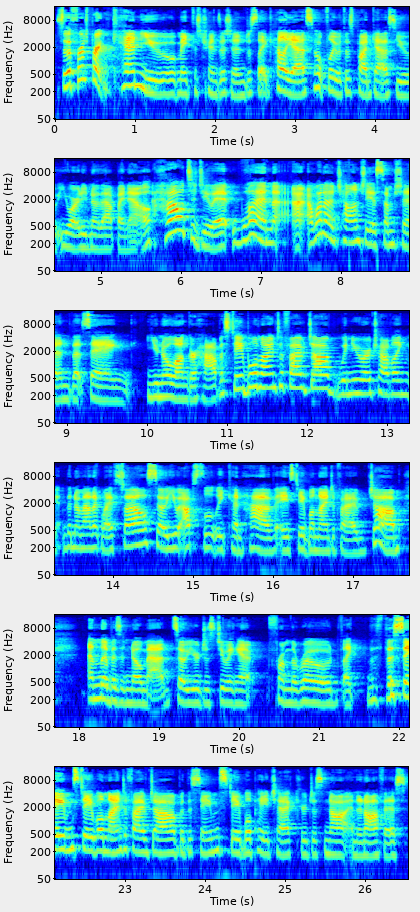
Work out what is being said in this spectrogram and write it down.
So the first part, can you make this transition? Just like hell yes. Hopefully with this podcast, you you already know that by now. How to do it? One, I, I want to challenge the assumption that saying you no longer have a stable nine to five job when you are traveling the nomadic lifestyle. So you absolutely can have a stable nine to five job and live as a nomad. So you're just doing it from the road, like the same stable nine to five job with the same stable paycheck. You're just not in an office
